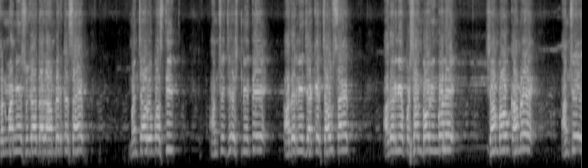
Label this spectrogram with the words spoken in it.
सन्मान्य सुजातदादा आंबेडकर साहेब मंचावर उपस्थित आमचे ज्येष्ठ नेते आदरणीय जाकीर चाऊस साहेब आदरणीय प्रशांत भाऊ इंगोले श्यामभाऊ कांबळे आमचे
